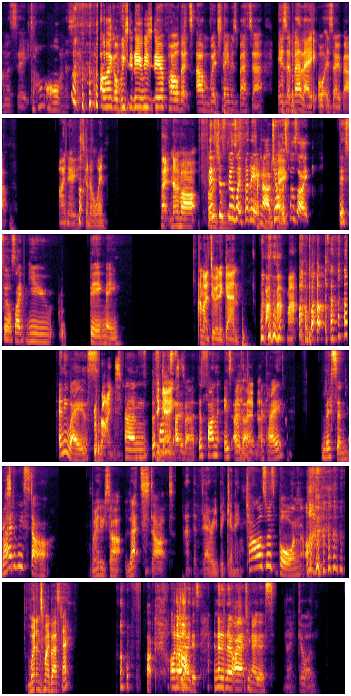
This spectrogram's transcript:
Honestly. Stop. Honestly. oh my god, we should do we should do a poll that's um which name is better, Isabelle or Isobel? I know who's gonna win. But none of our this just feels like bullying now. Do you know what this feels like? This feels like you being mean. And I do it again. Bap, bap, bap. Anyways, Right. um, the, The fun is over. The fun is over. over. Okay. Listen, where do we start? Where do we start? Let's start at the very beginning. Charles was born on. When's my birthday? oh fuck! Oh no, I Oh. know this. No, no, no. I actually know this. No, go on.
